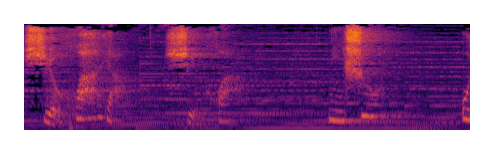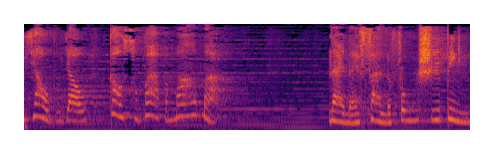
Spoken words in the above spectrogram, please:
雪花呀，雪花，你说我要不要告诉爸爸妈妈？奶奶犯了风湿病，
